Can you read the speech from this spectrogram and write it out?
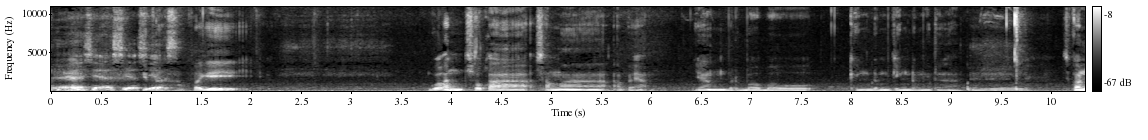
yes yes yes gitu. yes. Apalagi gue kan suka sama apa ya yang berbau-bau kingdom kingdom gitu kan. Itu kan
